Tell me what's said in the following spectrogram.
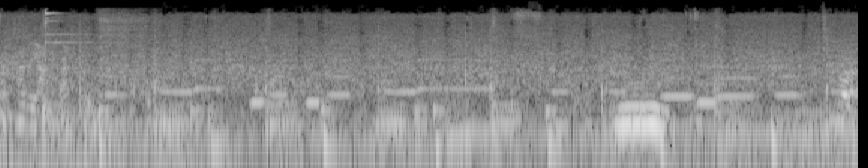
สัญชาตญาณในการปรุงอืมอร่อย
